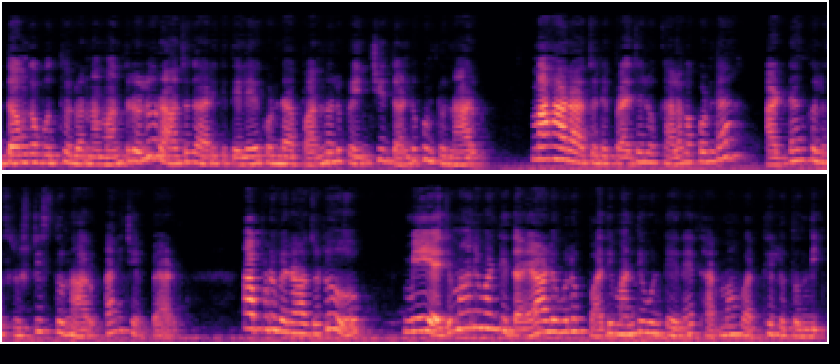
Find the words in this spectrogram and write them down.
దొంగ బుద్ధులున్న మంత్రులు రాజుగారికి తెలియకుండా పన్నులు పెంచి దండుకుంటున్నారు. మహారాజుని ప్రజలు కలవకుండా అడ్డంకులు సృష్టిస్తున్నారు అని చెప్పాడు. అప్పుడు విరాజుడు మీ యజమాని వంటి దయాళువులు పది మంది ఉంటేనే ధర్మం వర్ధిల్లుతుంది.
